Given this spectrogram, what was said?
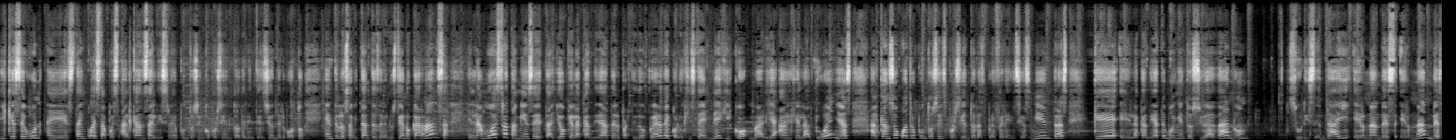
y que según eh, esta encuesta pues alcanza el 19.5% de la intención del voto entre los habitantes de Venustiano Carranza. En la muestra también se detalló que la candidata del Partido Verde Ecologista de México, María Ángela Dueñas, alcanzó 4.6% de las preferencias, mientras que eh, la candidata de Movimiento Ciudadano Surisendai Hernández Hernández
